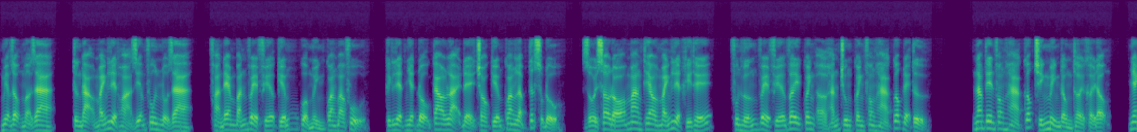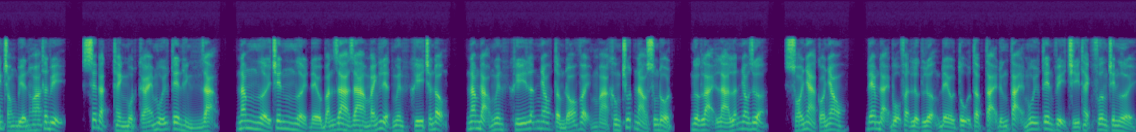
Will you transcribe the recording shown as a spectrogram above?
miệng rộng mở ra, từng đạo mãnh liệt hỏa diễm phun nổ ra, phản đem bắn về phía kiếm của mình quang bao phủ, kịch liệt nhiệt độ cao lại để cho kiếm quang lập tức sụp đổ, rồi sau đó mang theo mãnh liệt khí thế, phun hướng về phía vây quanh ở hắn chung quanh phong hà cốc đệ tử năm tên phong hà cốc chính mình đồng thời khởi động, nhanh chóng biến hóa thân vị, xếp đặt thành một cái mũi tên hình dạng, năm người trên người đều bắn ra ra mãnh liệt nguyên khí chấn động, năm đạo nguyên khí lẫn nhau tầm đó vậy mà không chút nào xung đột, ngược lại là lẫn nhau dựa, xó nhà có nhau, đem đại bộ phận lực lượng đều tụ tập tại đứng tại mũi tên vị trí thạch phương trên người.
